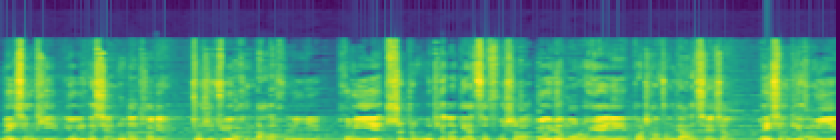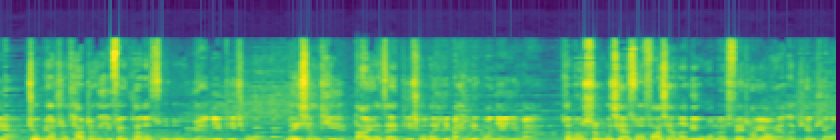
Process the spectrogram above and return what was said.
类星体有一个显著的特点，就是具有很大的红移。红移是指物体的电磁辐射由于某种原因波长增加的现象。类星体红移就表示它正以飞快的速度远离地球。类星体大约在地球的一百亿光年以外，可能是目前所发现的离我们非常遥远的天体了。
